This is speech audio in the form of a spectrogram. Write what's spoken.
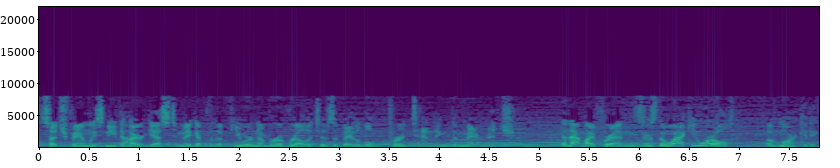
Such families need to hire guests to make up for the fewer number of relatives available for attending the marriage. And that, my friends, is the wacky world of marketing.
